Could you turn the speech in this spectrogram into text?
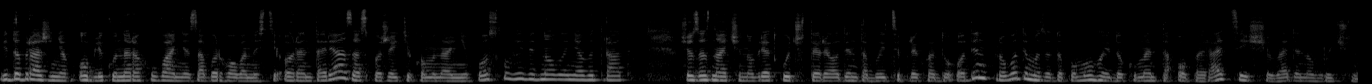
Відображення в обліку нарахування заборгованості орендаря за спожиті комунальні послуги відновлення витрат, що зазначено в рядку 4.1 таблиці прикладу 1, проводимо за допомогою документа операції, що ведено вручну.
